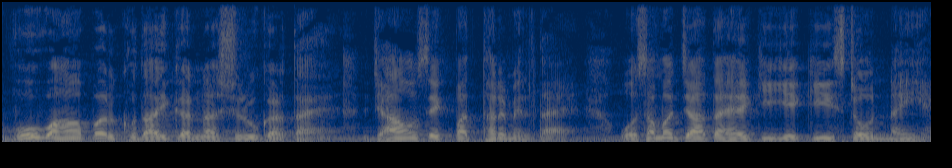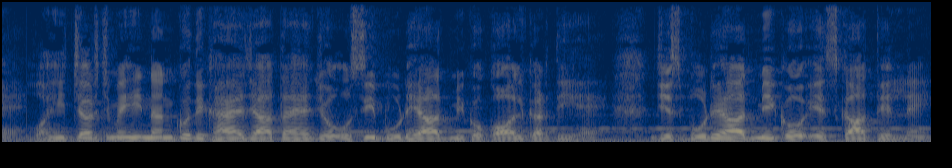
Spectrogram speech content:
वो वहाँ पर खुदाई करना शुरू करता है, जहाँ उसे एक पत्थर मिलता है। वो समझ जाता है कि ये की स्टोन नहीं है। वहीं चर्च में ही नन को दिखाया जाता है जो उसी बूढ़े आदमी को कॉल करती है, जिस बूढ़े आदमी को इस कातिल ने,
